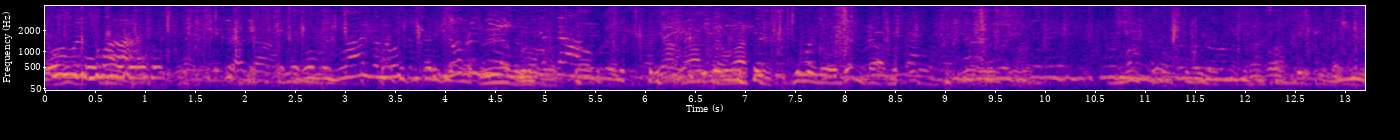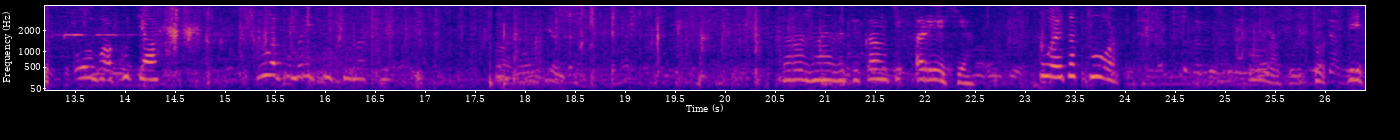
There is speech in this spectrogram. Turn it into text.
Довезла. Довезла, заносимо. Добрий день. Оба, кутя. Хлопці, беріть кутю у нас. Творожные запеканки, орехи. О, это торт. Торт, бери.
